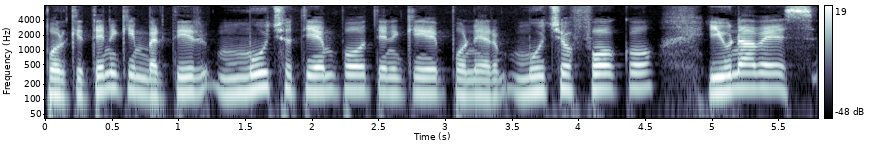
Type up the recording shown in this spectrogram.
porque tiene que invertir mucho tiempo, tiene que poner mucho foco y una vez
